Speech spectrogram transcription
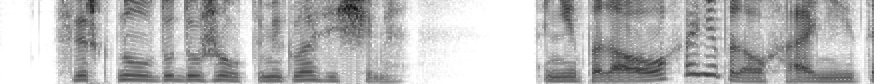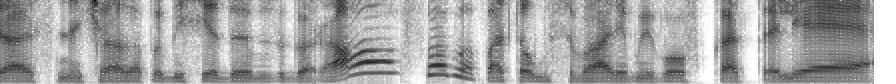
— сверкнул Дуду желтыми глазищами. «Неплохо, неплохо, Анита. Сначала побеседуем с графом, а потом сварим его в котле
